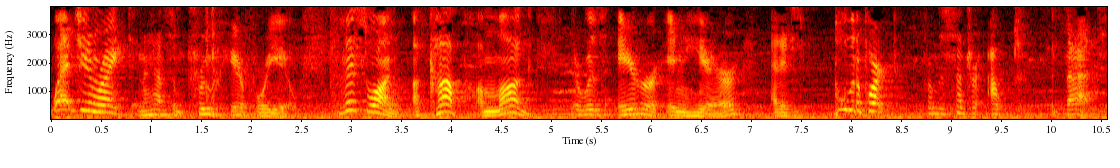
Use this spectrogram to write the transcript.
wedging right. And I have some proof here for you. This one, a cup, a mug, there was air in here and it just blew it apart from the center out like that.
